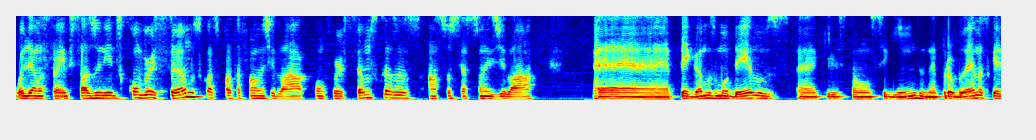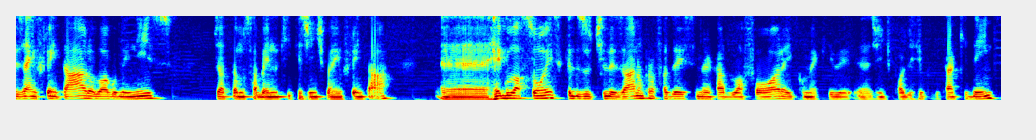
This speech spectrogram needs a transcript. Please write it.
olhamos também para os Estados Unidos, conversamos com as plataformas de lá, conversamos com as associações de lá, é, pegamos modelos é, que eles estão seguindo, né, problemas que eles já enfrentaram logo no início, já estamos sabendo o que, que a gente vai enfrentar, é, regulações que eles utilizaram para fazer esse mercado lá fora e como é que a gente pode replicar aqui dentro.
